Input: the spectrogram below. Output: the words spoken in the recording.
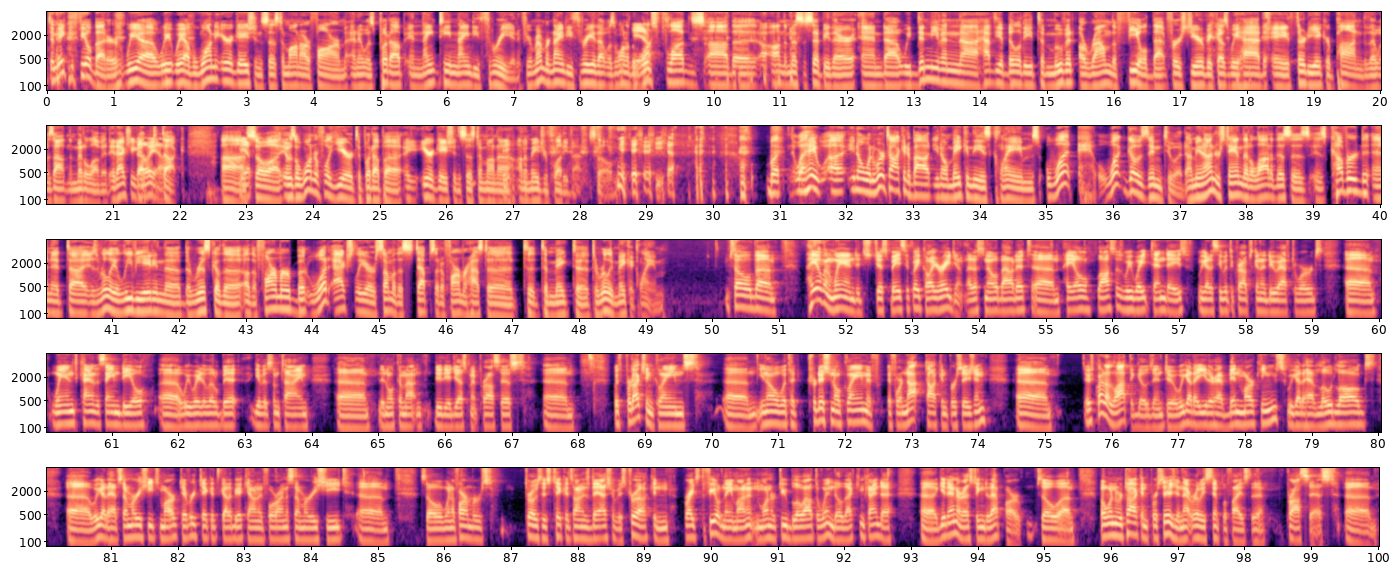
to make you feel better, we, uh, we, we have one irrigation system on our farm, and it was put up in 1993. And if you remember 93, that was one of the yeah. worst floods uh, the, on the Mississippi there. And uh, we didn't even uh, have the ability to move it around the field that first year because we had a 30 acre pond that that was out in the middle of it. It actually got oh, yeah. stuck. Uh, yep. So uh, it was a wonderful year to put up a, a irrigation system on a on a major flood event. So yeah. But well, hey, uh, you know, when we're talking about you know making these claims, what what goes into it? I mean, I understand that a lot of this is is covered and it uh, is really alleviating the the risk of the of the farmer. But what actually are some of the steps that a farmer has to to to make to to really make a claim? So the hail and wind, it's just basically call your agent. Let us know about it. Um, hail losses, we wait 10 days. We got to see what the crop's going to do afterwards. Uh, wind, kind of the same deal. Uh, we wait a little bit, give it some time. Uh, then we'll come out and do the adjustment process. Um, with production claims, um, you know, with a traditional claim, if if we're not talking precision, uh, there's quite a lot that goes into it. We got to either have bin markings, we got to have load logs, uh, we got to have summary sheets marked. Every ticket's got to be accounted for on a summary sheet. Um, so when a farmer's throws his tickets on his dash of his truck and writes the field name on it, and one or two blow out the window, that can kind of uh, get interesting to that part. So, uh, but when we're talking precision, that really simplifies the process. Um,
